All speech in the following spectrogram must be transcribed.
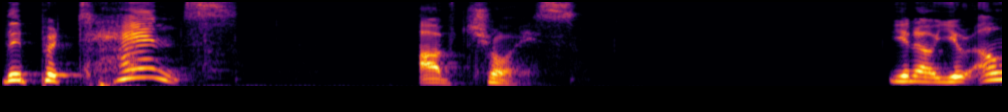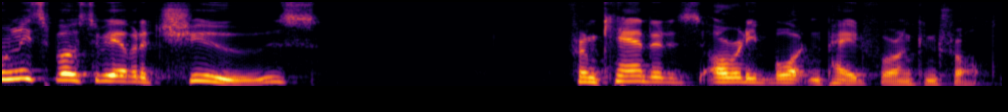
The pretense of choice. You know, you're only supposed to be able to choose from candidates already bought and paid for and controlled.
